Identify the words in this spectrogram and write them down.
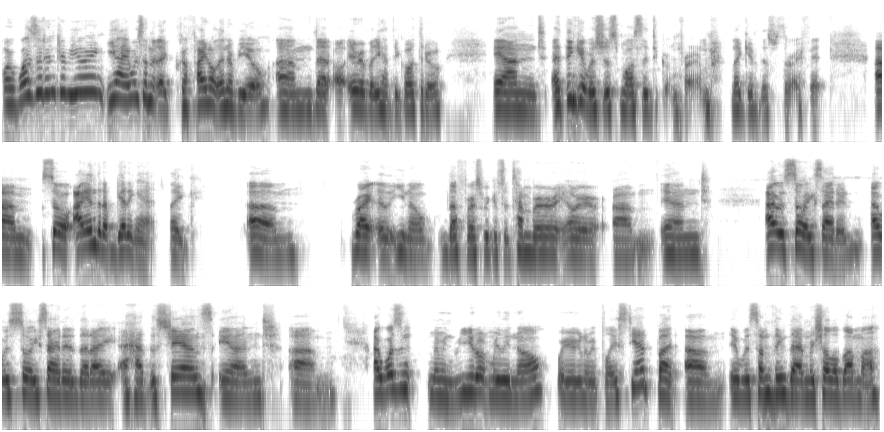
or was it interviewing? Yeah, it was an, like a final interview um that everybody had to go through. And I think it was just mostly to confirm like if this was the right fit. Um, so I ended up getting it like um right uh, you know the first week of september or um and i was so excited i was so excited that i, I had this chance and um i wasn't i mean you don't really know where you're going to be placed yet but um it was something that michelle obama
